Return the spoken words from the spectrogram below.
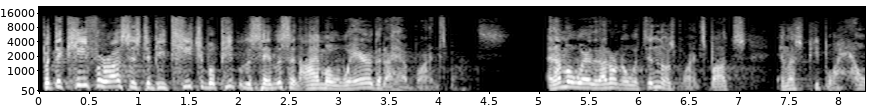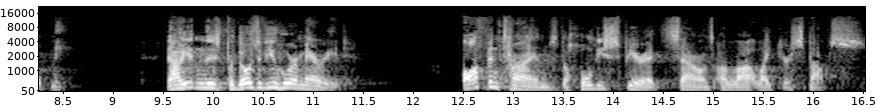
But the key for us is to be teachable people to say, listen, I'm aware that I have blind spots. And I'm aware that I don't know what's in those blind spots unless people help me. Now, for those of you who are married, oftentimes the Holy Spirit sounds a lot like your spouse.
